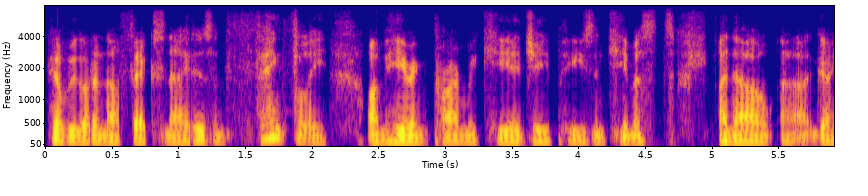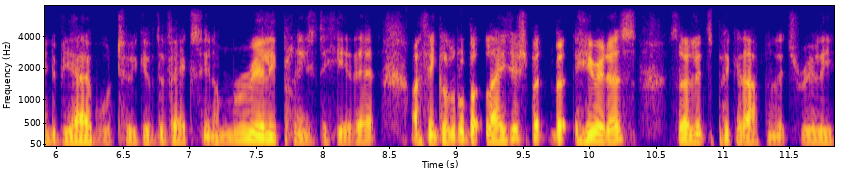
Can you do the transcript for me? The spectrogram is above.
Have we got enough vaccinators? And thankfully, I'm hearing primary care GPs and chemists are now uh, going to be able to give the vaccine. I'm really pleased to hear that. I think a little bit latish, but, but here it is. So let's pick it up up and let's really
